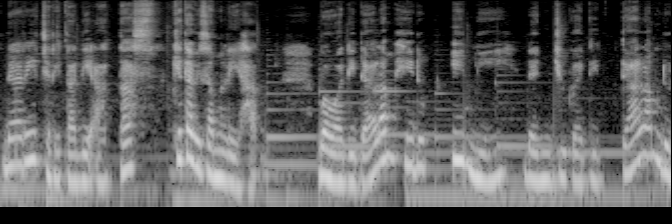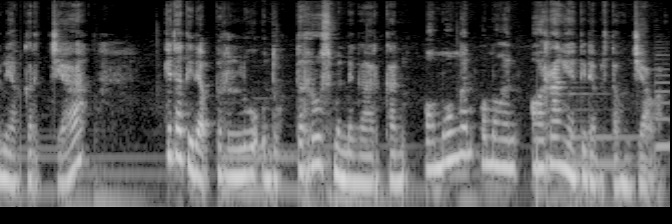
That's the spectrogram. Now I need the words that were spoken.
Dari cerita di atas, kita bisa melihat bahwa di dalam hidup ini dan juga di dalam dunia kerja, kita tidak perlu untuk terus mendengarkan omongan-omongan orang yang tidak bertanggung jawab.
